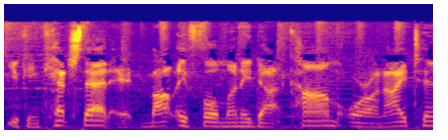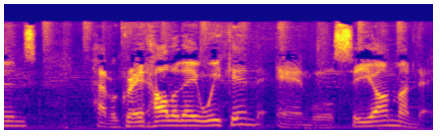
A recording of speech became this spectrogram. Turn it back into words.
You can catch that at motleyfoolmoney.com or on iTunes. Have a great holiday weekend, and we'll see you on Monday.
